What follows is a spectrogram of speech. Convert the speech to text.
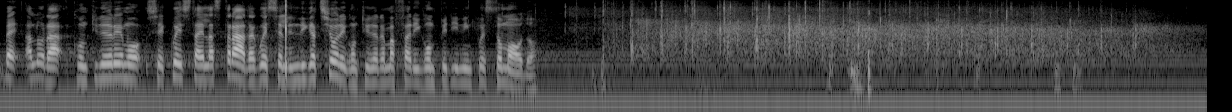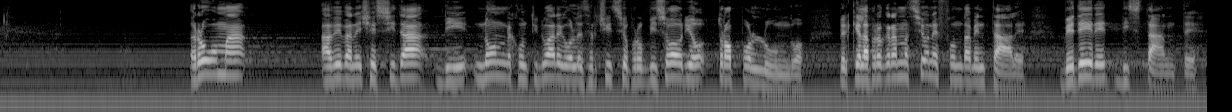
Beh, allora continueremo, se questa è la strada, questa è l'indicazione, continueremo a fare i compitini in questo modo. Roma aveva necessità di non continuare con l'esercizio provvisorio troppo a lungo, perché la programmazione è fondamentale, vedere distante,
